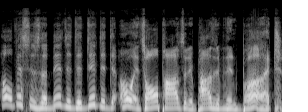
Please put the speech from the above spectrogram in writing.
oh, this is the, oh, it's all positive, positive, then but.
